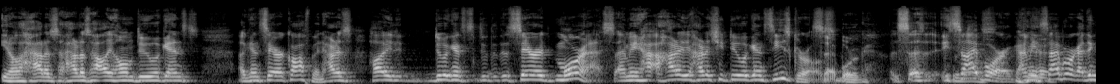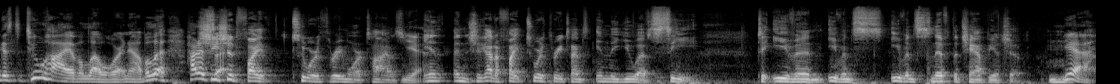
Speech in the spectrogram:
You know, how does how does Holly Holm do against against Sarah Kaufman? How does Holly do against the- the Sarah Moras? I mean, how how, do, how does she do against these girls? Cyborg. S- Cyborg. I mean, Cyborg. I think is too high of a level right now. But le- how does she should fight two or three more times. Yeah. in, and she got to fight two or three times in the UFC to even even even sniff the championship. Yeah.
